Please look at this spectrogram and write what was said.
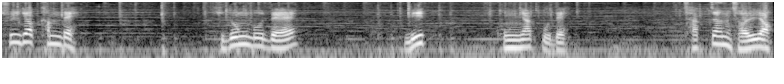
출격 함대 기동부대 및 공략부대 작전 전력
